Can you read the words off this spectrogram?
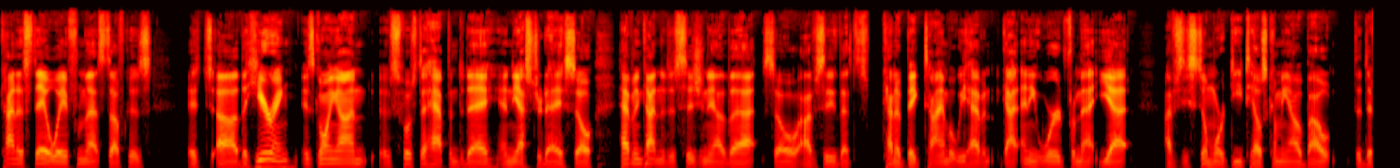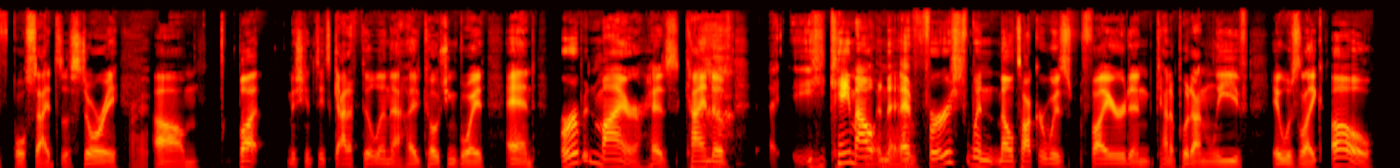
kind of stay away from that stuff because it's uh, the hearing is going on. It's supposed to happen today and yesterday, so haven't gotten a decision out of that. So obviously that's kind of big time, but we haven't got any word from that yet. Obviously, still more details coming out about the diff- both sides of the story. Right. Um, but Michigan State's got to fill in that head coaching void. And Urban Meyer has kind of. He came out Oh, and man. at first when Mel Tucker was fired and kind of put on leave, it was like, oh,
